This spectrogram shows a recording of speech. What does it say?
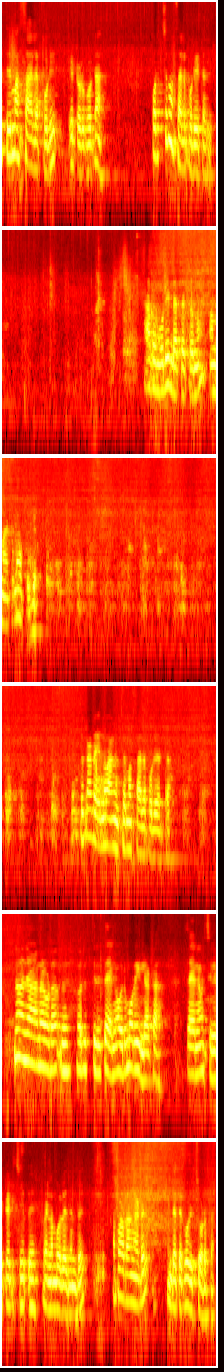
ഇത്തിരി മസാലപ്പൊടി ഇട്ട് കൊടുക്കും കേട്ടോ. കുറച്ച് മസാലപ്പൊടി ഇട്ടത് അതും കൂടി ഇല്ലാത്തിട്ടൊന്ന് നന്നായിട്ട് മൂപ്പിക്കും. ഇത് കടയിൽ നിന്ന് വാങ്ങിച്ച മസാലപ്പൊടി കേട്ടോ. പിന്നെ ഞാനിവിടെ അവിടെ ഒരു ഇത്തിരി തേങ്ങ ഒരു മുറിയില്ല കേട്ടോ തേങ്ങ ഇത് വെള്ളം പോലെ ഇതുണ്ട്. അപ്പോൾ അതങ്ങോട്ട് അകത്തേക്ക് ഒഴിച്ചു കൊടുക്കാം.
